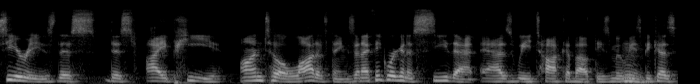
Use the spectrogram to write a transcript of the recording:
series, this this IP onto a lot of things, and I think we're going to see that as we talk about these movies mm. because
